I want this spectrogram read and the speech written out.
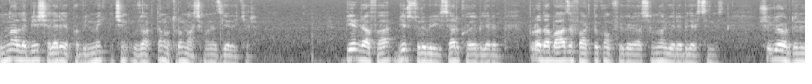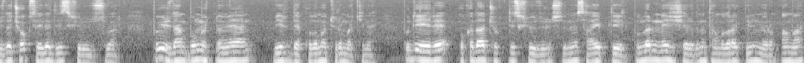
Onlarla bir şeyler yapabilmek için uzaktan oturum açmanız gerekir. Bir rafa bir sürü bilgisayar koyabilirim. Burada bazı farklı konfigürasyonlar görebilirsiniz. Şu gördüğünüzde çok sayıda disk sürücüsü var. Bu yüzden bu muhtemelen bir depolama türü makine. Bu diğeri o kadar çok disk sürücüsüne sahip değil. Bunların ne işe yaradığını tam olarak bilmiyorum ama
